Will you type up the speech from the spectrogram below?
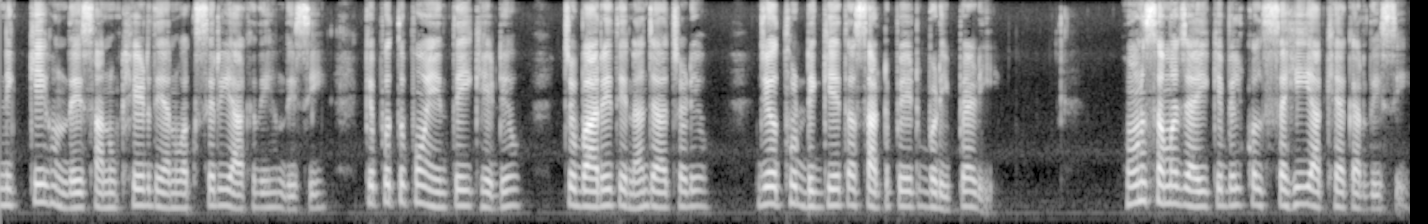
ਨਿੱਕੇ ਹੁੰਦੇ ਸਾਨੂੰ ਖੇਡਦਿਆਂ ਨੂੰ ਅਕਸਰ ਹੀ ਆਖਦੀ ਹੁੰਦੀ ਸੀ ਕਿ ਪੁੱਤ ਭੋਏ ਤੇ ਹੀ ਖੇਡਿਓ, ਚੁਬਾਰੇ ਤੇ ਨਾ ਜਾ ਚੜਿਓ। ਜੇ ਉੱਥੋਂ ਡਿੱਗੇ ਤਾਂ ਸੱਟ ਪੇਟ ਬੜੀ ਭੈੜੀ। ਹੁਣ ਸਮਝ ਆਈ ਕਿ ਬਿਲਕੁਲ ਸਹੀ ਆਖਿਆ ਕਰਦੀ ਸੀ।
